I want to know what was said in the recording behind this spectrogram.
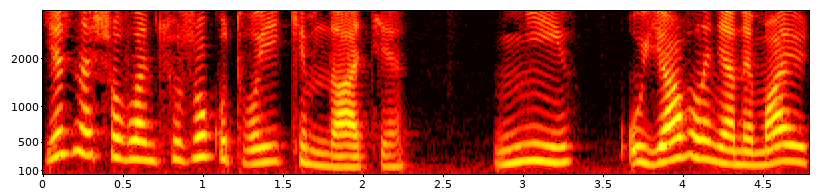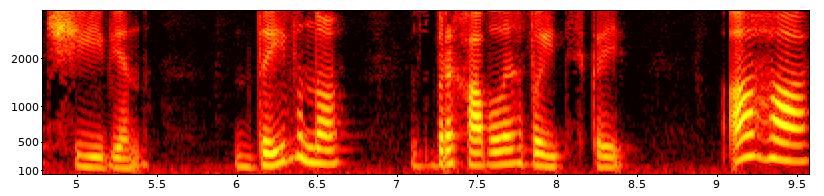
Я знайшов ланцюжок у твоїй кімнаті. Ні, уявлення не маю, чий він. Дивно, збрехав Левицький. Ага,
